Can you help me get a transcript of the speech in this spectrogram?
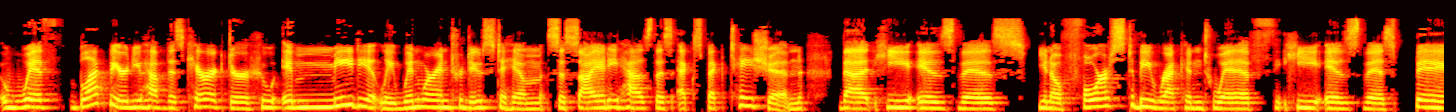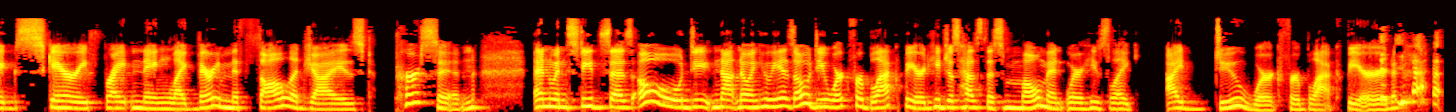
with Blackbeard, you have this character who immediately, when we're introduced to him, society has this expectation that he is this, you know, force to be reckoned with. He is this big, scary, frightening, like very mythologized person. And when Stede says, "Oh, do you, not knowing who he is, oh, do you work for Blackbeard?" He just has this moment where he's like, I do work for Blackbeard. yes.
